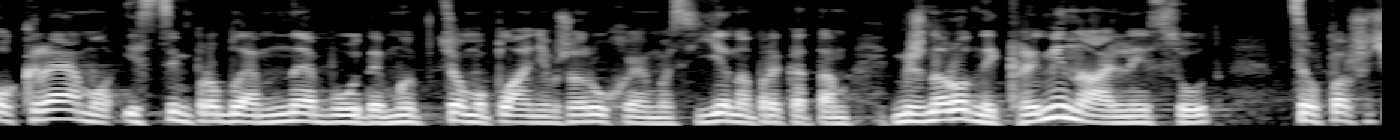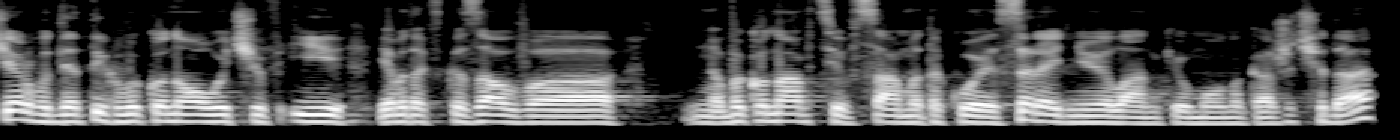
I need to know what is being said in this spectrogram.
Окремо із цим проблем не буде. Ми в цьому плані вже рухаємось. Є, наприклад, там міжнародний кримінальний суд. Це в першу чергу для тих виконувачів і я би так сказав, е, виконавців саме такої середньої ланки, умовно кажучи. Да?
